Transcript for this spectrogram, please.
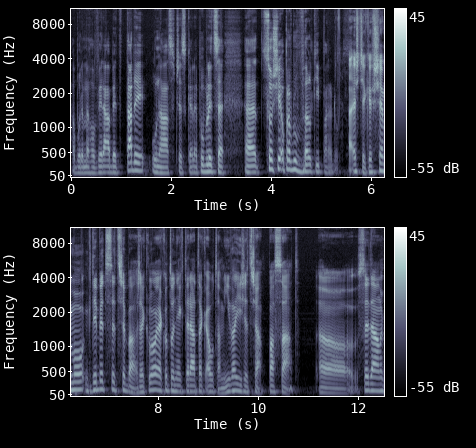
a budeme ho vyrábět tady u nás v České republice, eh, což je opravdu velký paradox. A ještě ke všemu, kdyby se třeba řeklo, jako to některá tak auta mývají, že třeba Passat uh, sedan,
